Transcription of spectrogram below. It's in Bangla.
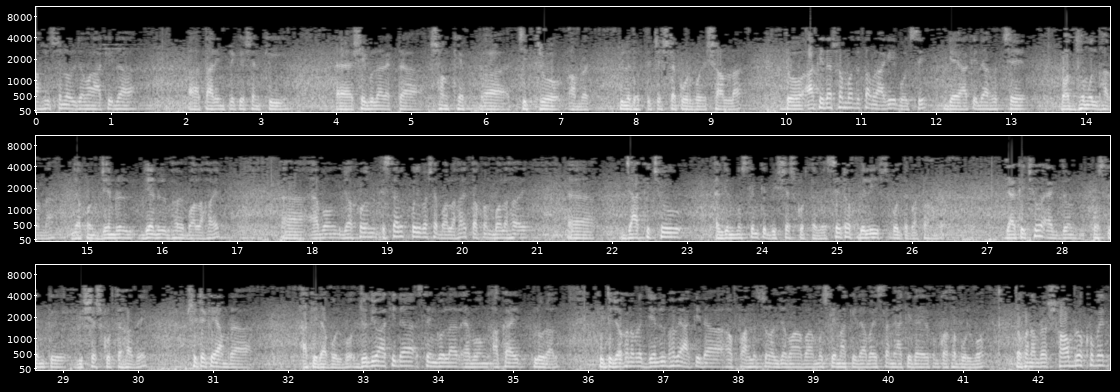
আহলুসুল জামার আকিদা তার ইমপ্লিকেশন কি সেগুলার একটা সংক্ষেপ চিত্র আমরা তুলে ধরতে চেষ্টা করব ইনশাআল্লাহ। তো আকিদা সম্বন্ধে তো আমরা আগেই বলছি যে আকিদা হচ্ছে বদ্ধমূল ধারণা, যখন জেনারেল জেনারেল ভাবে বলা হয়। এবং যখন ইসলামিক পরিভাষায় বলা হয়, তখন বলা হয় যা কিছু একজন মুসলিমকে বিশ্বাস করতে হবে সেট অফ বিলিফস বলতে পারতাম আমরা। যা কিছু একজন মুসলিমকে বিশ্বাস করতে হবে, সেটাকে আমরা আকিদা বলব। যদিও আকিদা সিঙ্গুলার এবং আকাইদ প্লুরাল কিন্তু যখন আমরা জেনারেল ভাবে আকিদা আহলুসুল জামা বা মুসলিম আকিদা বা ইসলামী আকিদা এরকম কথা বলব, তখন আমরা সব রকমের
